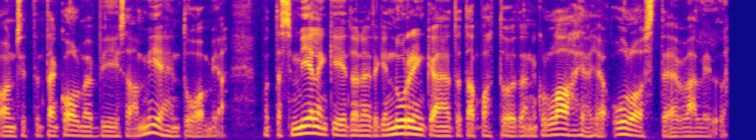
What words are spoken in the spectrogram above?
on sitten tämän kolmen viisaan miehen tuomia. Mutta tässä mielenkiintoinen jotenkin nurinkääntö tapahtuu jotain niin kuin lahja ja ulosteen välillä.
